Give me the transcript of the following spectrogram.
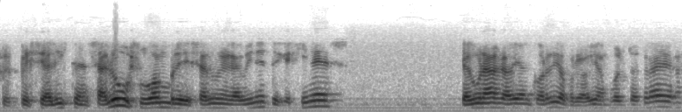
su especialista en salud, su hombre de salud en el gabinete, que es Ginés, que alguna vez lo habían corrido, pero lo habían vuelto a traer.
